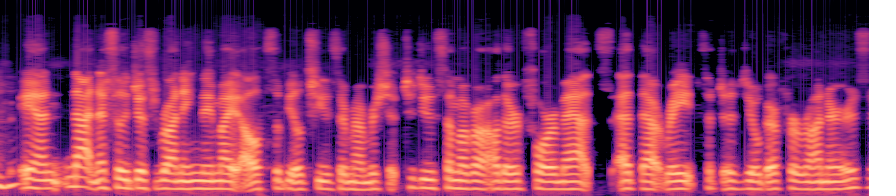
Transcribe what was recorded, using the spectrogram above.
Mhm. and not necessarily just running they might also be able to use their membership to do some of our other formats at that rate such as yoga for runners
